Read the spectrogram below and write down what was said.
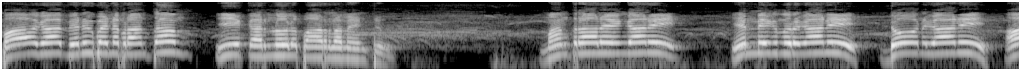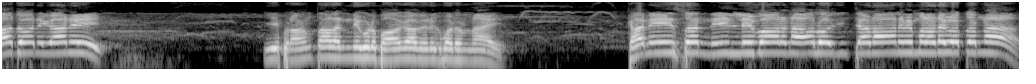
బాగా వెనుకబడిన ప్రాంతం ఈ కర్నూలు పార్లమెంటు. మంత్రాలయం గాని ఎమ్మిగునూరు గాని డోన్ గాని ఆదోని గాని ఈ ప్రాంతాలన్నీ కూడా బాగా వెనుకబడి ఉన్నాయి. కనీసం నీళ్ళు ఇవ్వాలని ఆలోచించాడా అని మిమ్మల్ని అడుగుతున్నా.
